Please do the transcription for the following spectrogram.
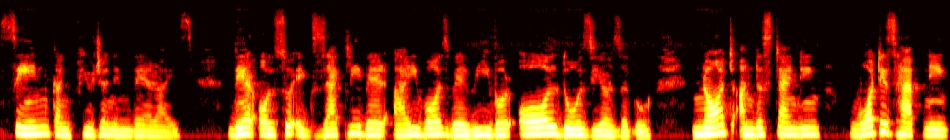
same confusion in their eyes they are also exactly where I was, where we were all those years ago, not understanding what is happening,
